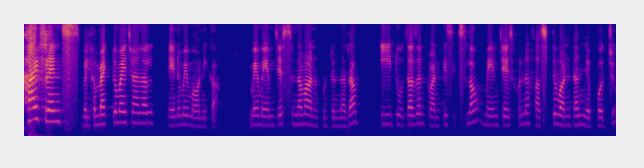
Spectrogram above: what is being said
Hi friends! Welcome back to my channel. నేను మీ మౌనిక. ఏం చేస్తున్నామా అనుకుంటున్నారా? ఈ 2026లో మేము చేసుకున్న ఫస్ట్ వంట అని చెప్పొచ్చు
